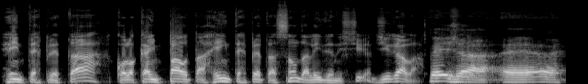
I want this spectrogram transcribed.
reinterpretar, colocar em pauta a reinterpretação da lei de anistia? Diga lá. Veja, é,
